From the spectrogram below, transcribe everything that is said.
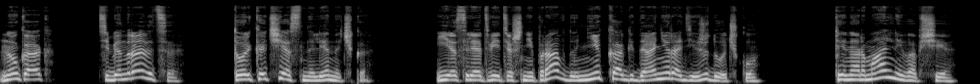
«Ну как, тебе нравится?» Только честно, Леночка. Если ответишь неправду, никогда не родишь дочку. Ты нормальный вообще?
